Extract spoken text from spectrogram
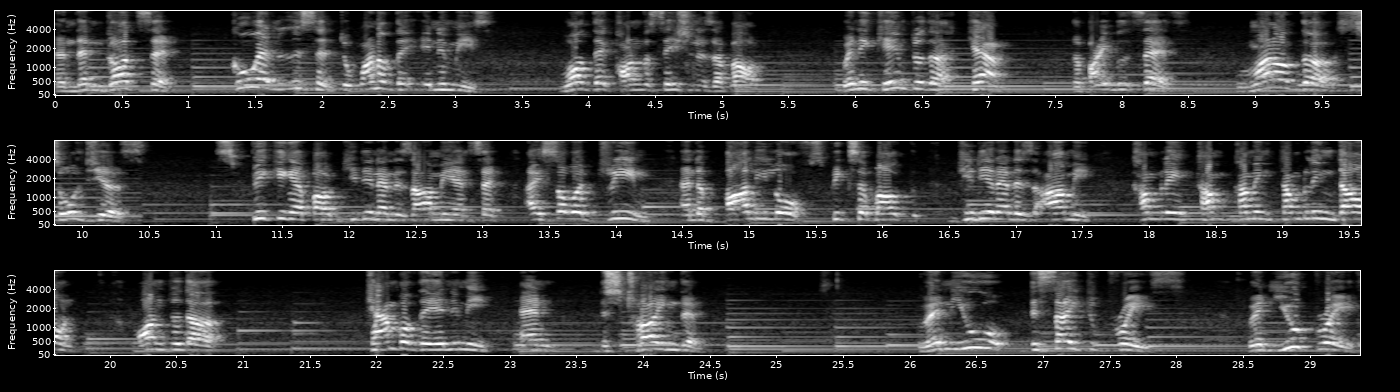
And then God said, Go and listen to one of the enemies, what their conversation is about. When he came to the camp, the Bible says, one of the soldiers speaking about Gideon and his army and said, I saw a dream, and a barley loaf speaks about Gideon and his army coming, com- coming tumbling down onto the camp of the enemy and destroying them. When you decide to praise, when you praise,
